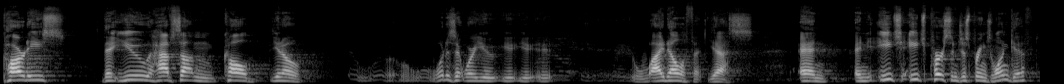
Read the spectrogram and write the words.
parties that you have something called, you know, what is it where you, you, you white elephant, yes. And, and each, each person just brings one gift,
